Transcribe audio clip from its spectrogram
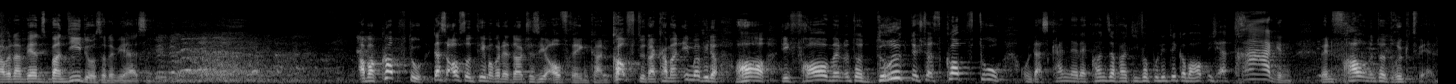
Aber dann wären es Bandidos oder wie heißen die? Aber Kopftuch, das ist auch so ein Thema, wo der Deutsche sich aufregen kann. Kopftuch, da kann man immer wieder, oh, die Frauen werden unterdrückt durch das Kopftuch. Und das kann ja der konservative Politiker überhaupt nicht ertragen, wenn Frauen unterdrückt werden.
